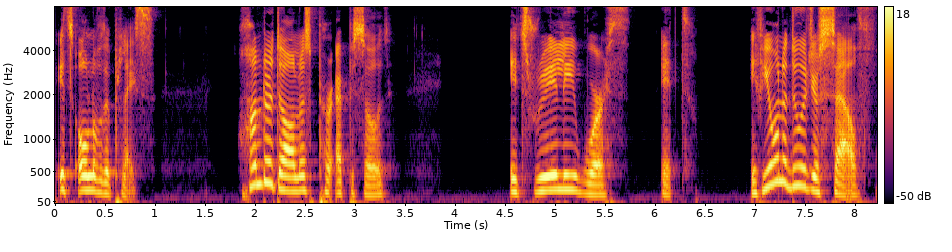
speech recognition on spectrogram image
It's all over the place. $100 per episode. It's really worth it. If you want to do it yourself,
